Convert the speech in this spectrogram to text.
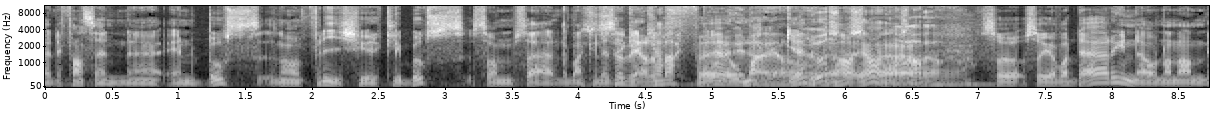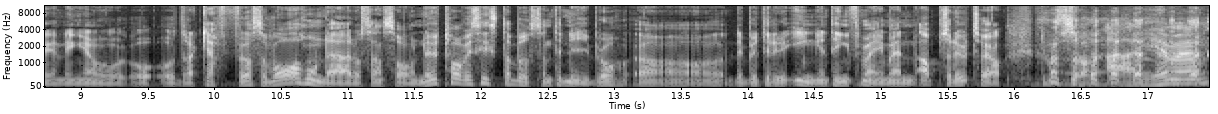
eh, det fanns en, eh, en buss, någon frikyrklig buss som så här, där man kunde dricka Serverade kaffe mackor och där, ja. mackor. Ja, ja, ja, Ja, ja, ja. Så, så jag var där inne av någon anledning och, och, och drack kaffe. Och så var hon där och sen sa nu tar vi sista bussen till Nybro. Ja, det betyder ingenting för mig men absolut sa jag. Så, jajamän.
